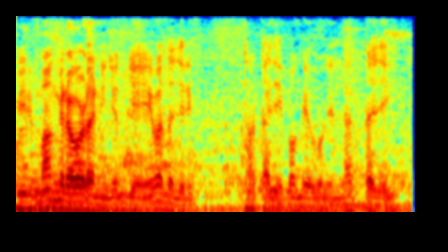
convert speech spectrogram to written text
વીર માંગરાવાળાની જગ્યાએ એવા જ રીતે થતા જાય પગે પગે લાગતા જાય.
